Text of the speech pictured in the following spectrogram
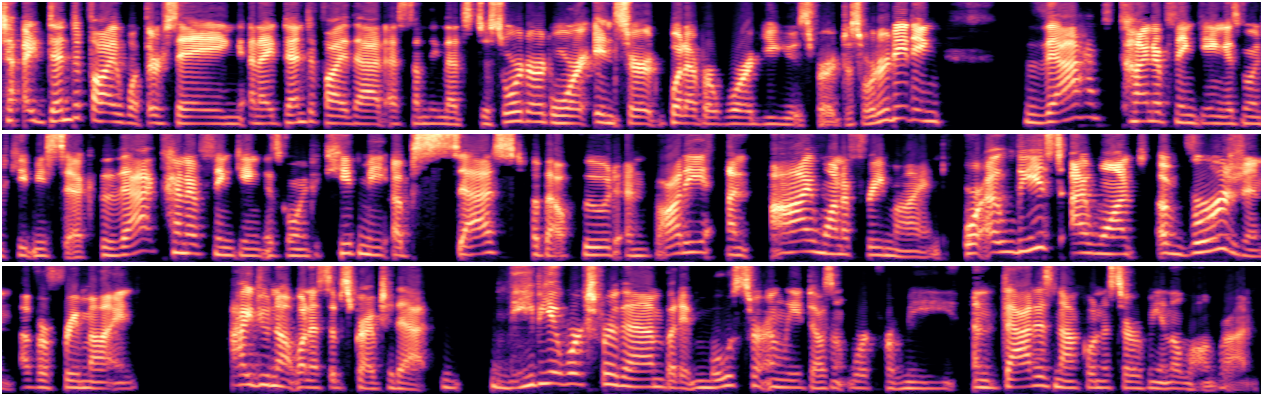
to identify what they're saying and identify that as something that's disordered or insert whatever word you use for disordered eating. That kind of thinking is going to keep me sick. That kind of thinking is going to keep me obsessed about food and body. And I want a free mind, or at least I want a version of a free mind. I do not want to subscribe to that. Maybe it works for them, but it most certainly doesn't work for me. And that is not going to serve me in the long run.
